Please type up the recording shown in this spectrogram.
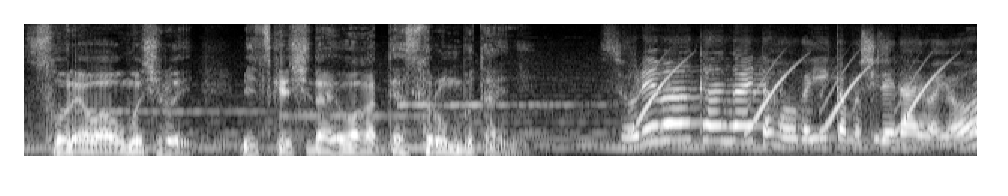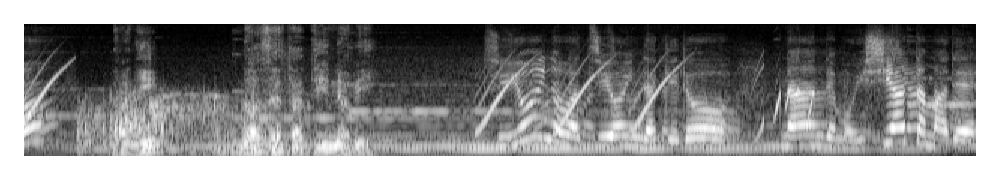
それは面白い。見つけ次第我がデストロン部隊に。それは考えた方がいいかもしれないわよ。何？なぜだ？ディナビ強いのは強いんだけど何でも石頭で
